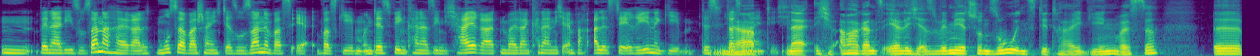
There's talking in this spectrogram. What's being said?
wenn er die Susanne heiratet, muss er wahrscheinlich der Susanne was, er, was geben. Und deswegen kann er sie nicht heiraten, weil dann kann er nicht einfach alles der Irene geben. Das, das ja, meinte ich. Na, ich. Aber ganz ehrlich, also wenn wir jetzt schon so ins Detail gehen, weißt du, äh,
